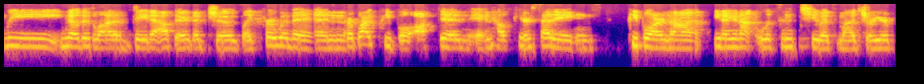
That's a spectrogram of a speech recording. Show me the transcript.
we know there's a lot of data out there that shows like for women, for Black people, often in healthcare settings, people are not, you know, you're not listened to as much or your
